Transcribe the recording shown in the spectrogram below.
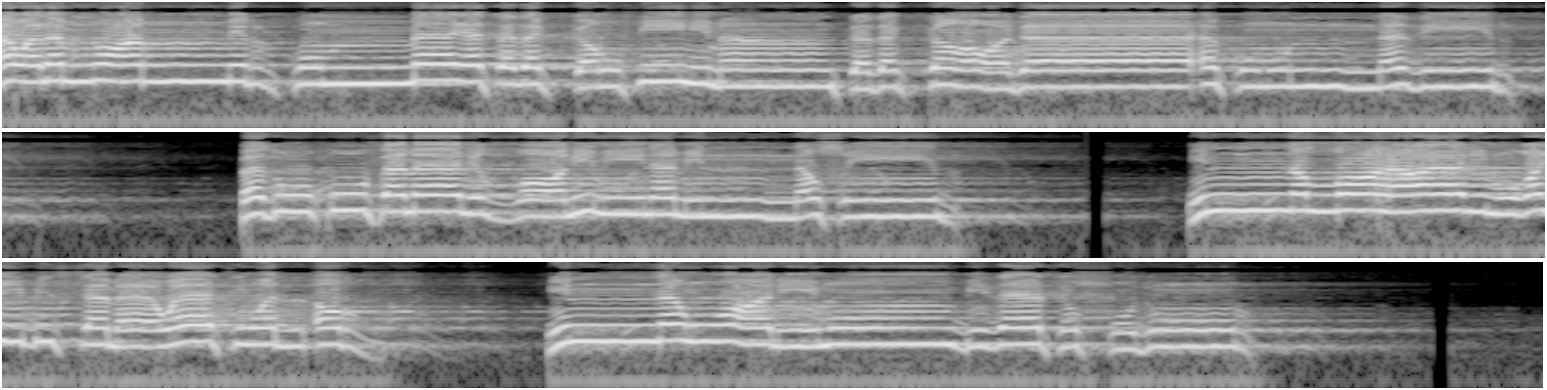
أَوَلَمْ نُعَمِّرْكُم مَّا يَتَذَكَّرُ فِيهِ مَن تَذَكَّرَ وَجَاءَكُمُ النَّذِيرُ ۖ فَذُوقُوا فَمَا لِلظَّالِمِينَ مِن نَّصِيرٍ إِنَّ اللَّهَ عَالِمُ غَيْبِ السَّمَاوَاتِ وَالْأَرْضِ ۚ إِنَّهُ عَلِيمٌ بِذَاتِ الصُّدُورِ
